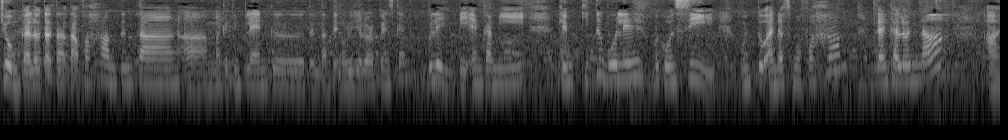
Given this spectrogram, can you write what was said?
Jom kalau tak tak, tak faham tentang uh, marketing plan ke Tentang teknologi Alora Pants kan Boleh PM kami Kita boleh berkongsi Untuk anda semua faham Dan kalau nak uh,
